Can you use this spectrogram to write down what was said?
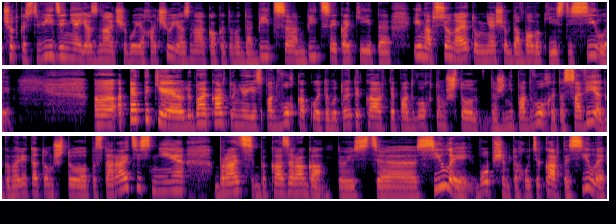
четкость видения, я знаю, чего я хочу, я знаю, как этого добиться, амбиции какие-то. И на все на это у меня еще вдобавок есть и силы. А, опять-таки, любая карта, у нее есть подвох какой-то. Вот у этой карты подвох в том, что, даже не подвох, это совет, говорит о том, что постарайтесь не брать быка за рога. То есть э, силой, в общем-то, хоть и карта силы,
